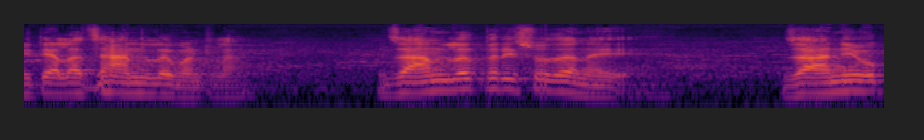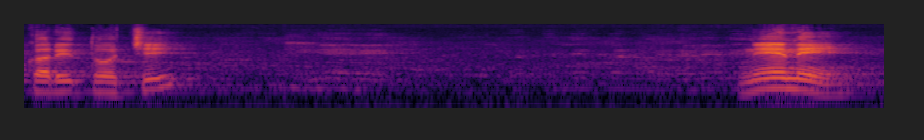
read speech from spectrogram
मी त्याला जाणलं म्हटला. जाणलं तरी सुद्धा नाही. जाणीव करीतोची. नेने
